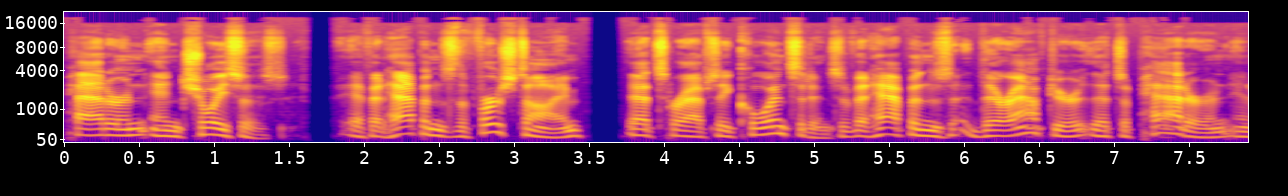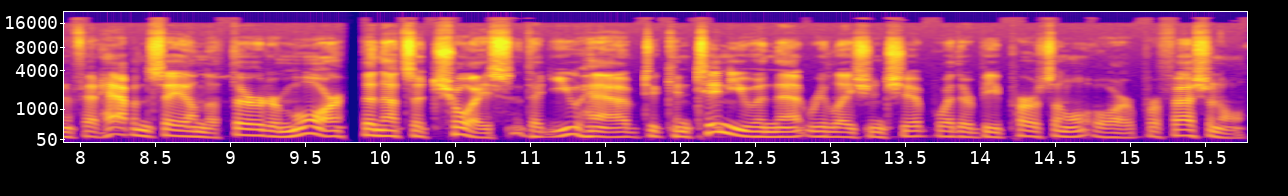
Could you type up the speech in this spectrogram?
pattern, and choices. If it happens the first time, that's perhaps a coincidence. If it happens thereafter, that's a pattern. And if it happens, say, on the third or more, then that's a choice that you have to continue in that relationship, whether it be personal or professional.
